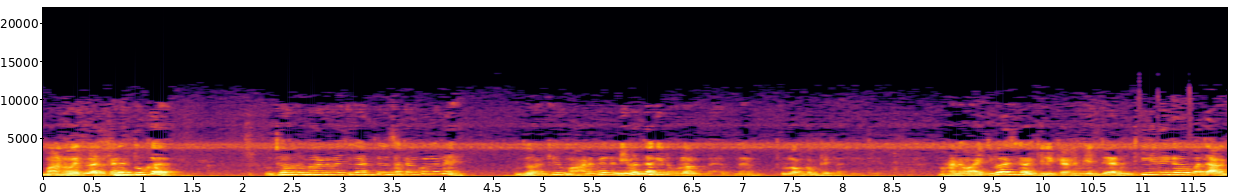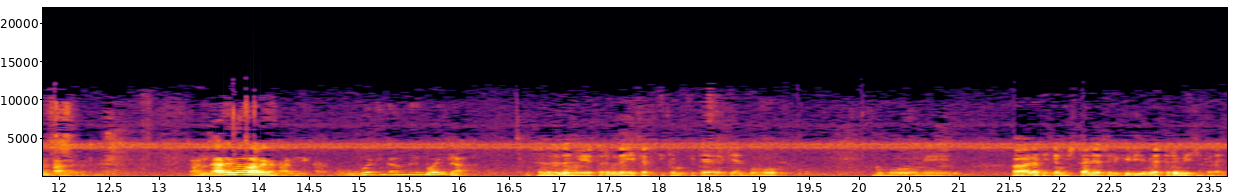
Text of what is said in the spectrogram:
මානව අයිතිවාසිකම් කියන්නේ දුක. බුදුහාම මානව අයිතිවාසිකම් කියන සටන් කොල්ල නෑ. බුදුහාම කියන්නේ මානවයට නිවන් දකින්න පුළුවන් පුළුවන්කම දෙන්න තියෙනවා. මානව අයිතිවාසිකම් කියලා කියන්නේ මේ දැන් තියෙන එක වදාගෙන කාලකට. සංසාරේ බවගෙන කාලේ එක. ඌව නිකන් මේ බොයිලා. සනද දැන් ඔය ඇත්තටම දැන් ඒක එක එක කියන්නේ බොහෝ බොහෝ මේ කාලක සම්ස්ථානයේ ඇසුරු කිරීම ඇත්තට මේක කරයි.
